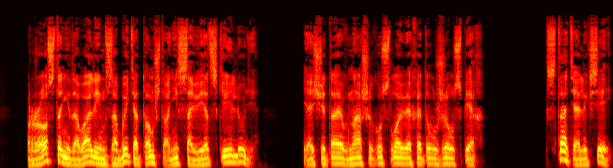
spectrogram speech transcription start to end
просто не давали им забыть о том, что они советские люди. Я считаю, в наших условиях это уже успех. Кстати, Алексей,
